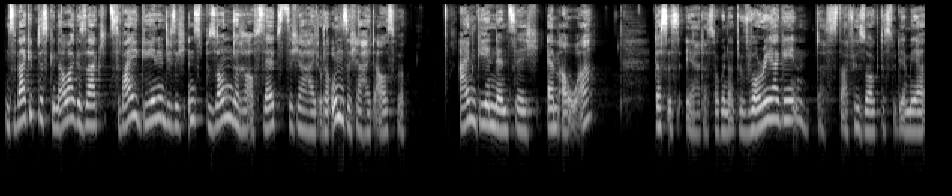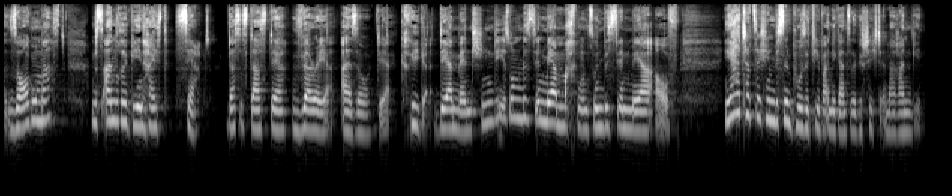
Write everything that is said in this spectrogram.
Und zwar gibt es genauer gesagt zwei Gene, die sich insbesondere auf Selbstsicherheit oder Unsicherheit auswirken. Ein Gen nennt sich MAOA. Das ist eher das sogenannte Warrior-Gen, das dafür sorgt, dass du dir mehr Sorgen machst. Und das andere Gen heißt CERT. Das ist das der Warrior, also der Krieger, der Menschen, die so ein bisschen mehr machen und so ein bisschen mehr auf, ja, tatsächlich ein bisschen positiver an die ganze Geschichte immer rangehen.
